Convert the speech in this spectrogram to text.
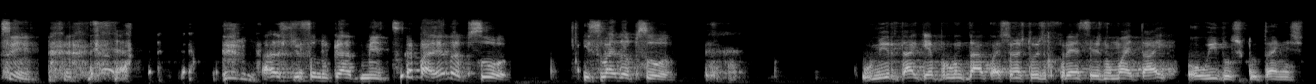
Sim. acho que isso é um bocado mito. Epá, é da pessoa. Isso vai da pessoa. O Mir está aqui a perguntar quais são as tuas referências no Muay Thai ou ídolos que tu tenhas.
